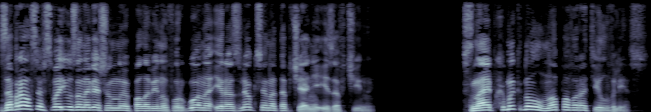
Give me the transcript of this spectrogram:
забрался в свою занавешенную половину фургона и разлегся на топчане из овчины. Снайп хмыкнул, но поворотил в лес.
